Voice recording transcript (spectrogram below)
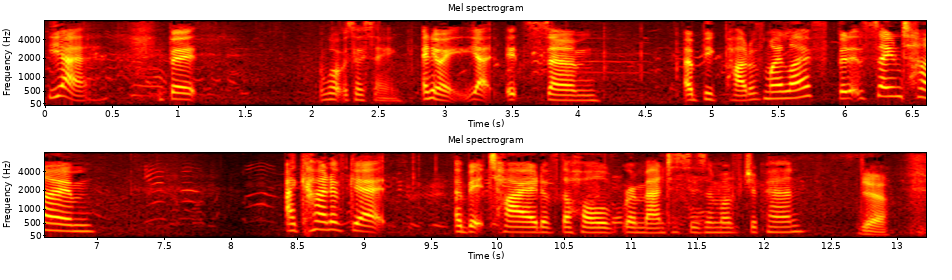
yeah. But what was I saying? Anyway, yeah, it's um, a big part of my life. But at the same time, I kind of get a bit tired of the whole romanticism of Japan. Yeah.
